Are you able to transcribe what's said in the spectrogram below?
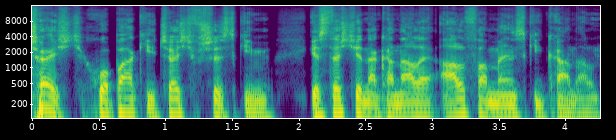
Cześć chłopaki, cześć wszystkim. Jesteście na kanale Alfa Męski Kanal.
